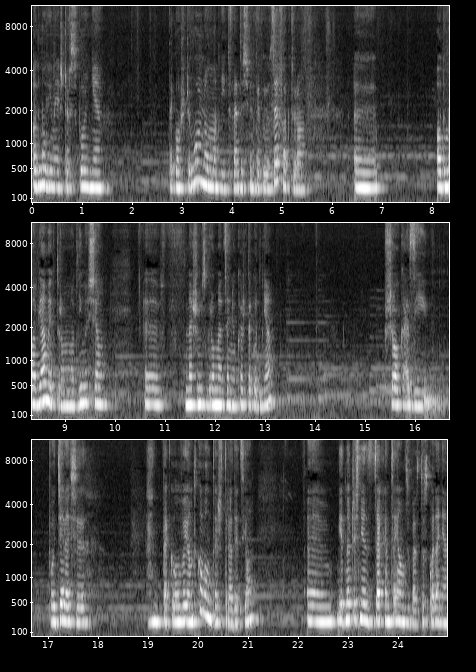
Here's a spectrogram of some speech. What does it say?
Odmówimy jeszcze wspólnie taką szczególną modlitwę do świętego Józefa, którą y, odmawiamy, którą modlimy się y, w naszym zgromadzeniu każdego dnia. Przy okazji podzielę się taką wyjątkową też tradycją, jednocześnie zachęcając Was do składania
